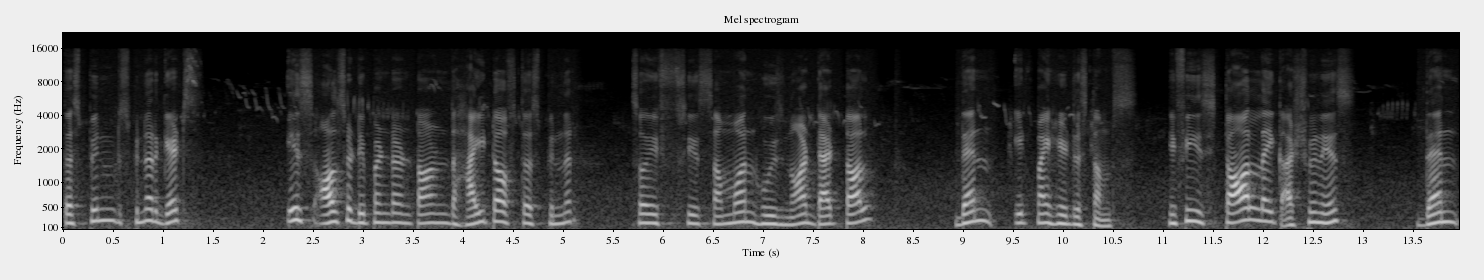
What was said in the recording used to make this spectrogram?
the spin spinner gets is also dependent on the height of the spinner. So if she is someone who is not that tall, then it might hit the stumps. If he is tall like Ashwin is, then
